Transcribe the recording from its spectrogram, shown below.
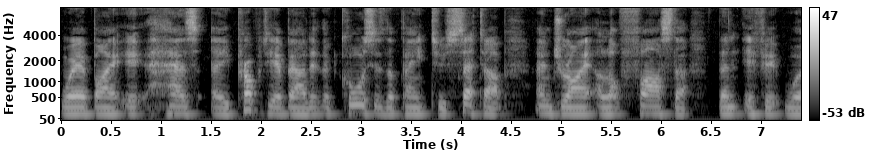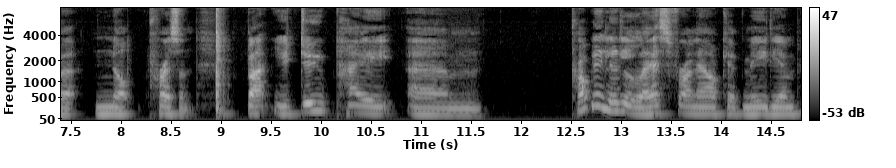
whereby it has a property about it that causes the paint to set up and dry a lot faster than if it were not present. But you do pay um, probably a little less for an Alkyd medium,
